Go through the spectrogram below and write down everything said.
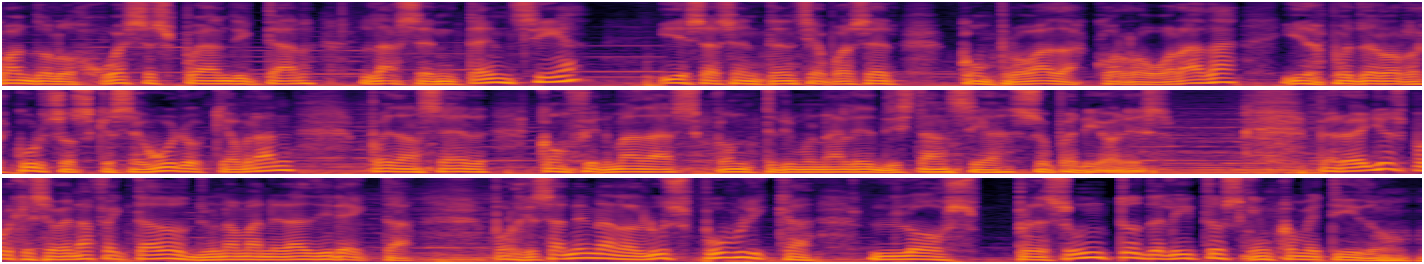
cuando los jueces puedan dictar la sentencia y esa sentencia puede ser comprobada, corroborada y después de los recursos que seguro que habrán puedan ser confirmadas con tribunales de instancias superiores. Pero ellos porque se ven afectados de una manera directa, porque salen a la luz pública los presuntos delitos que han cometido.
